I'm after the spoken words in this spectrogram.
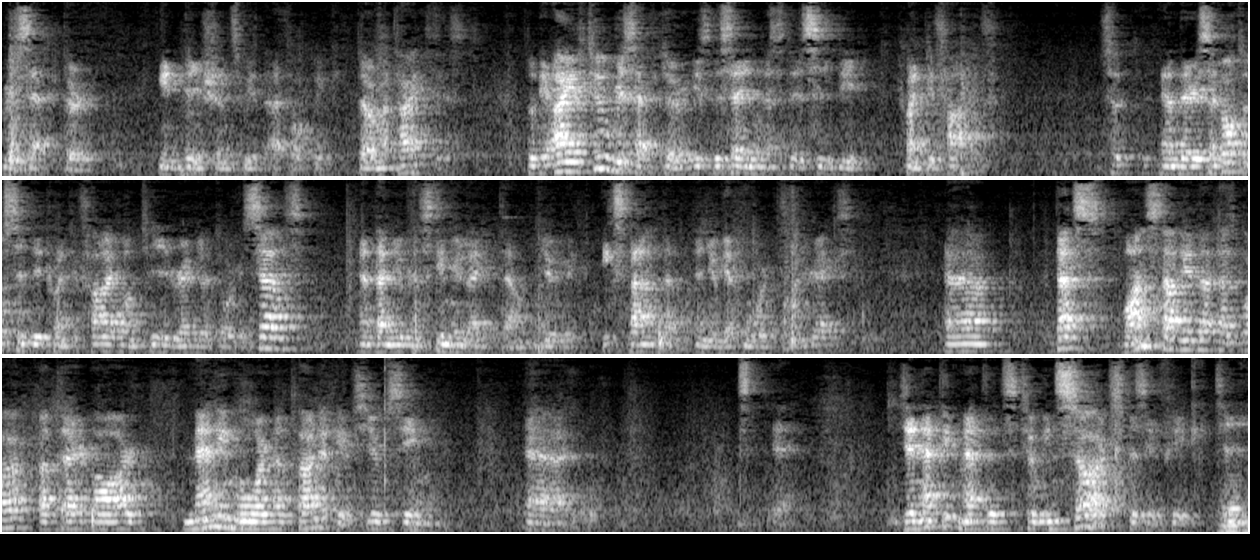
receptor in patients with atopic dermatitis. So the IL-2 receptor is the same as the CD25. So, and there is a lot of CD25 on T regulatory cells, and then you can stimulate them, you expand them, and you get more Tregs. Uh, that's one study that has worked, but there are many more alternatives using uh, uh, genetic methods to insert specific T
